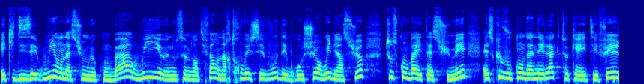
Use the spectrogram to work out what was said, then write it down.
et qui disaient, oui, on assume le combat, oui, euh, nous sommes antifas, on a retrouvé chez vous des brochures, oui, bien sûr, tout ce combat est assumé. Est-ce que vous condamnez l'acte qui a été fait?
